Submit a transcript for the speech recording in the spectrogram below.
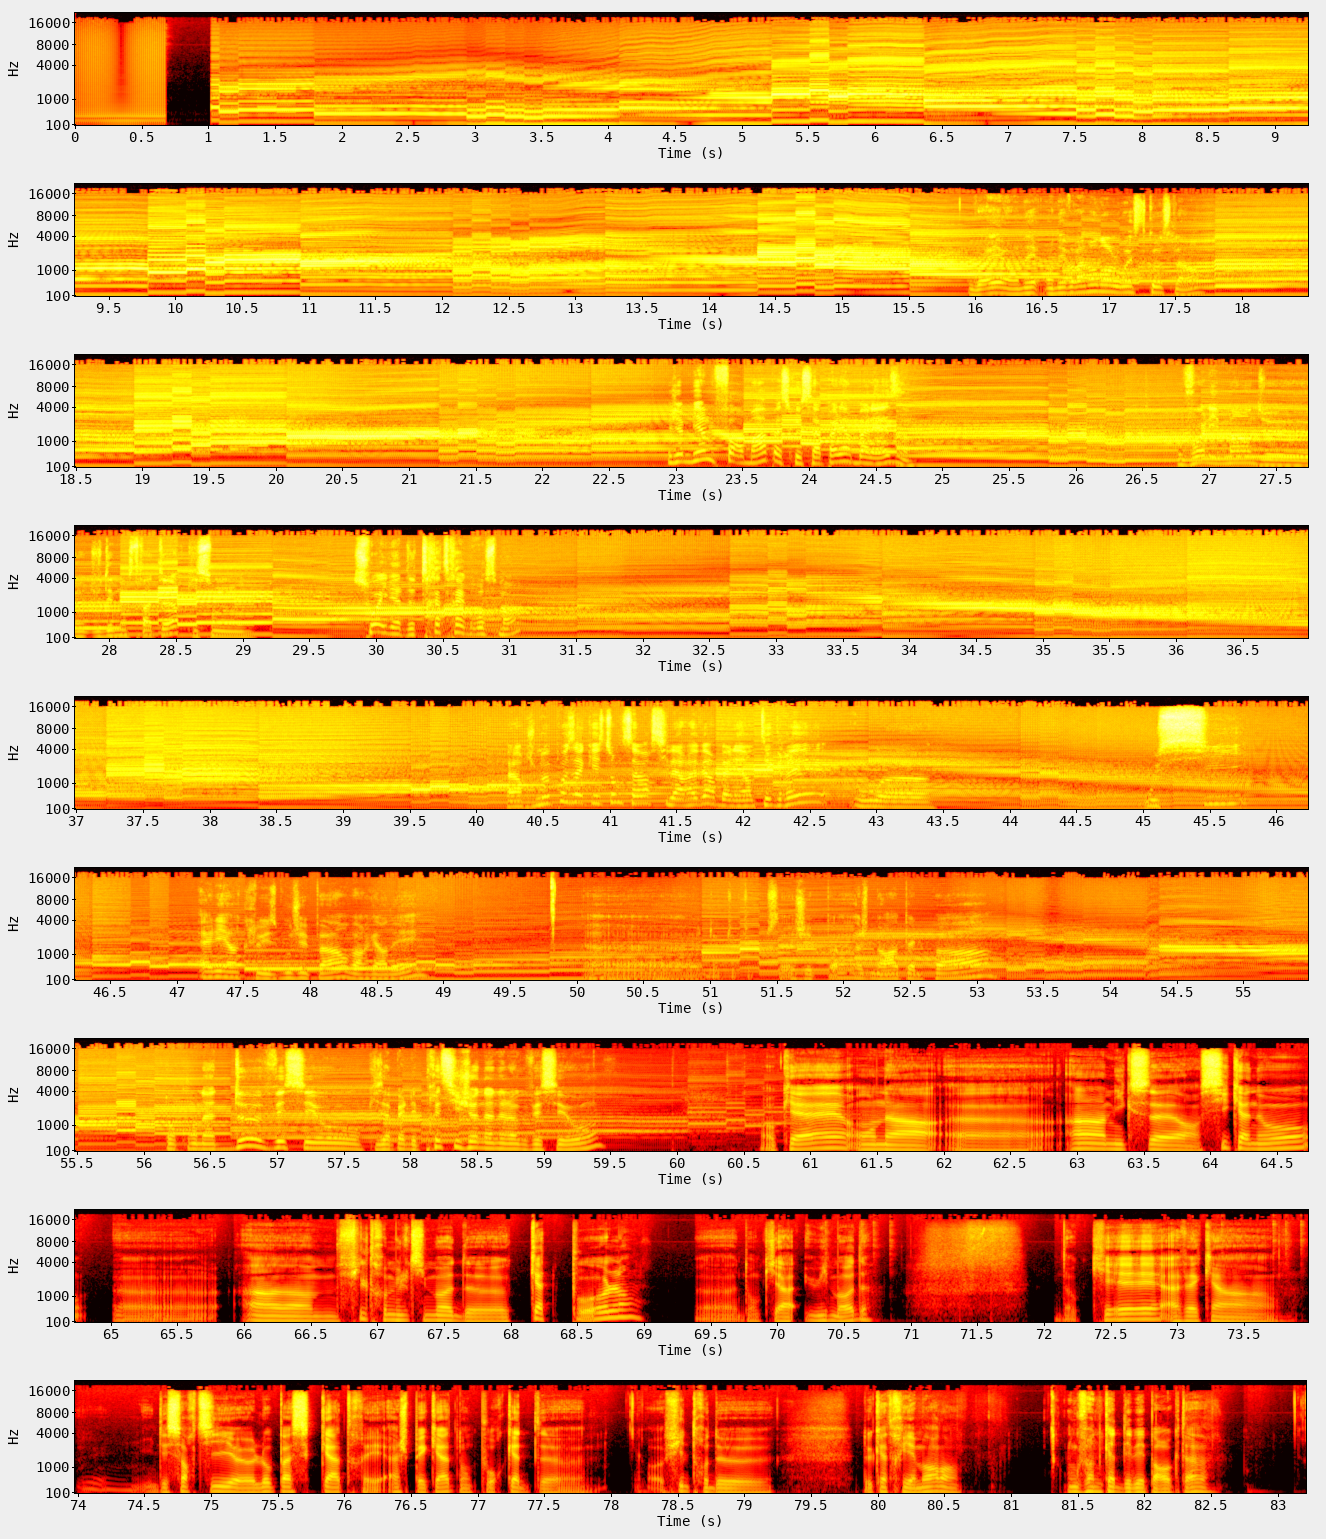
Format parce que ça n'a pas l'air balèze. On voit les mains du, du démonstrateur qui sont. Soit il a de très très grosses mains. Alors je me pose la question de savoir si la reverb elle est intégrée ou, euh, ou si elle est incluse. Bougez pas, on va regarder. Euh, ça j'ai pas, je me rappelle pas. Donc on a deux VCO qu'ils appellent des Precision Analog VCO. Ok, on a euh, un mixeur 6 canaux, euh, un filtre multimode 4 pôles, euh, donc il y a 8 modes. Avec des sorties euh, low pass 4 et HP4, donc pour 4 euh, filtres de, de quatrième ordre, donc 24 dB par octave.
